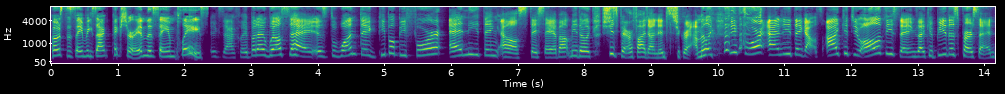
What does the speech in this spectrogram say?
post the same exact picture in the same place. Exactly. But I will say is the one thing people before anything else they say about me, they're like, she's verified on Instagram. I'm like, before anything else, I could do all of these things. I could be this person.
